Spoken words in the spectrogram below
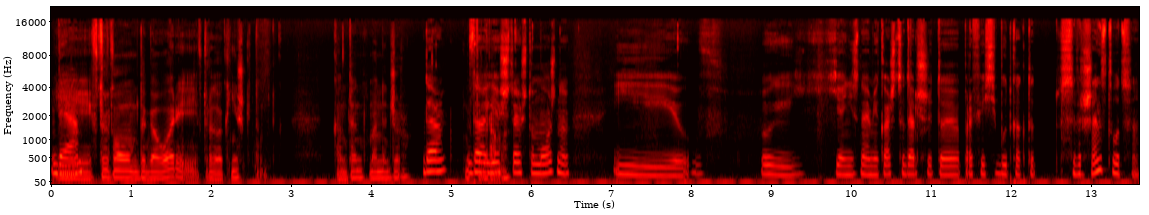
Да. И в трудовом договоре, и в трудовой книжке там контент-менеджер. Да, Инстаграма. да, я считаю, что можно. И я не знаю, мне кажется, дальше эта профессия будет как-то совершенствоваться,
